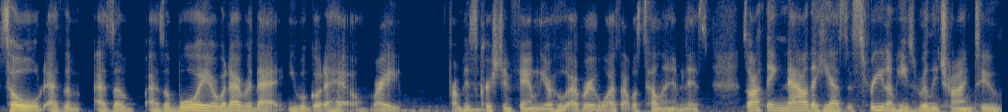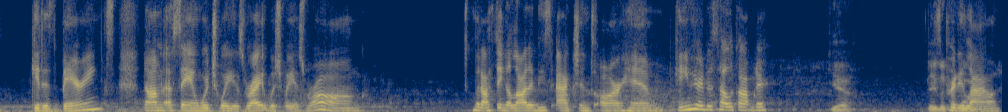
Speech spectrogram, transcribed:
told as a as a as a boy or whatever that you would go to hell, right? From his Mhm. Christian family or whoever it was that was telling him this. So I think now that he has this freedom, he's really trying to get his bearings. Now I'm not saying which way is right, which way is wrong, but I think a lot of these actions are him. Can you hear this helicopter? Yeah. They It's pretty loud you?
